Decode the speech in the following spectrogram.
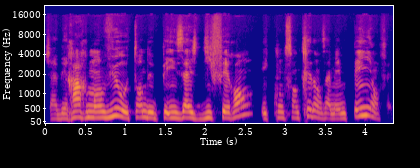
j'avais rarement vu autant de paysages différents et concentrés dans un même pays en fait.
